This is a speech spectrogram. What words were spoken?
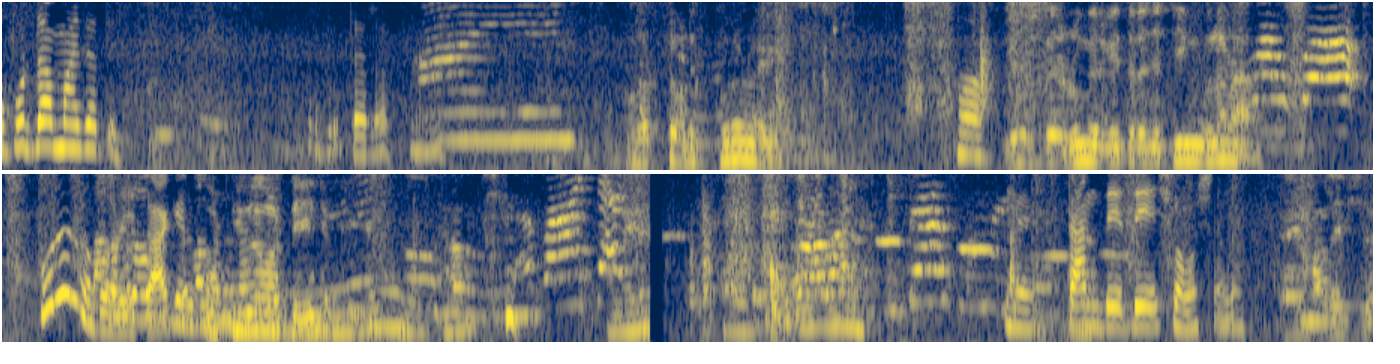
উপর দাম মাইরা দে ঘরটা অনেক পুরনো হয়ে গেছে। হ্যাঁ। বিশেষ করে রুমের ভিতরে যে টিনগুলো না পুরনো এটা আগের দেওয়া টিন টান দে দে সমস্যা নেই। এই মালয়েশিয়া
